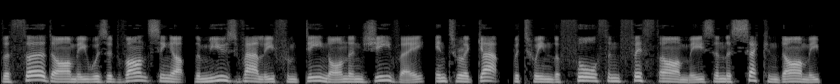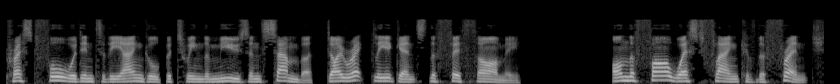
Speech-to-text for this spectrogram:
the Third Army was advancing up the Meuse Valley from Dinant and Givet, into a gap between the Fourth and Fifth Armies and the Second Army pressed forward into the angle between the Meuse and Directly against the Fifth Army. On the far west flank of the French,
